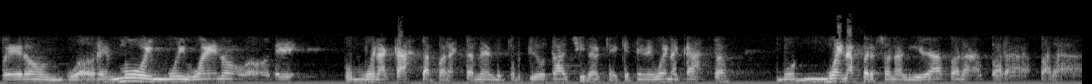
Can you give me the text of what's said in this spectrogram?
fueron jugadores muy, muy buenos, jugadores con buena casta para estar en el Deportivo Táchira, que hay que tener buena casta, buena personalidad para, para, para,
